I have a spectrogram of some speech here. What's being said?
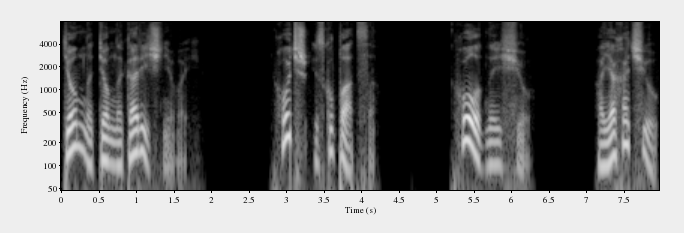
темно-темно-коричневой. Хочешь искупаться? Холодно еще. А я хочу.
